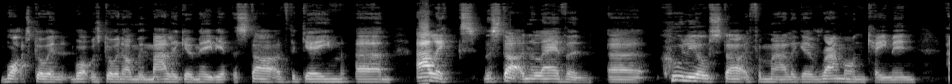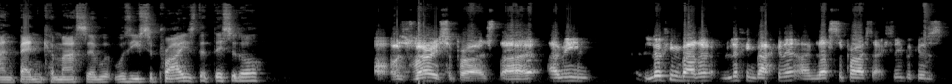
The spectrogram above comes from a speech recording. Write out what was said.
what's going, what was going on with Malaga maybe at the start of the game. Um, Alex, the starting eleven. Uh, Julio started for Malaga. Ramon came in, and Benkhemassa. Was he surprised at this at all? I was very surprised. Uh, I mean, looking back at looking back on it, I'm less surprised actually because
